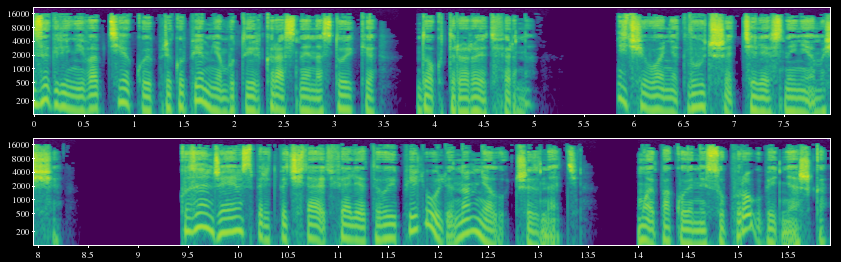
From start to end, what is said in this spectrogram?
Загляни в аптеку и прикупи мне бутыль красной настойки доктора Редферна. Ничего нет лучше от телесной немощи. Кузен Джеймс предпочитает фиолетовые пилюли, но мне лучше знать. Мой покойный супруг, бедняжка,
